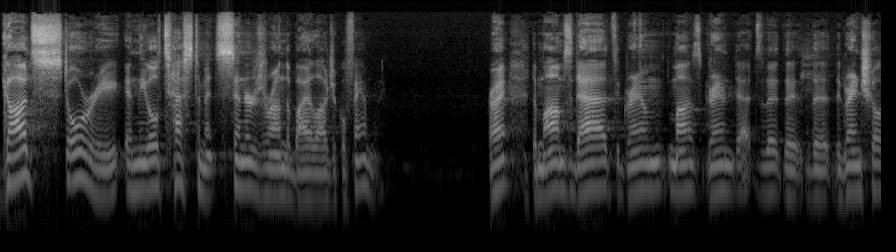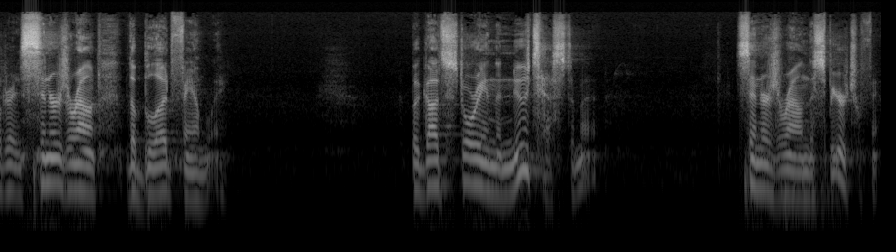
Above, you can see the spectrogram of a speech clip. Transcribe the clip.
God's story in the Old Testament centers around the biological family, right? The moms, dads, the grandmas, granddads, the, the, the, the grandchildren, centers around the blood family. But God's story in the New Testament centers around the spiritual family.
